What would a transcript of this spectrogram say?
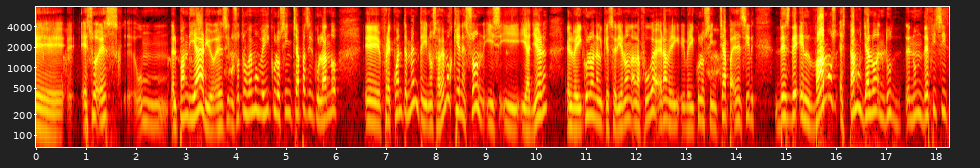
eh, eso es eh, un, el pan diario, es decir, nosotros vemos vehículos sin chapa circulando eh, frecuentemente y no sabemos quiénes son. Y, ayer el vehículo en el que se dieron a la fuga era vehículo sin chapa. Es decir, desde el vamos estamos ya lo en un déficit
